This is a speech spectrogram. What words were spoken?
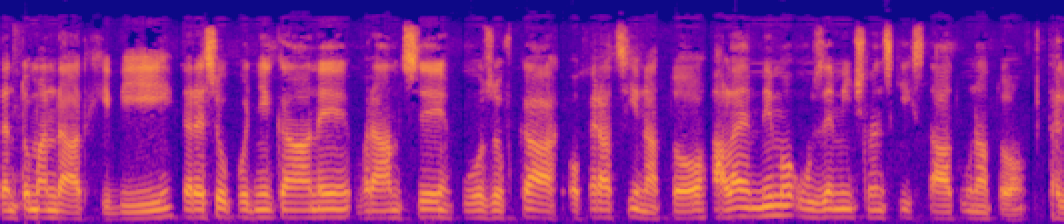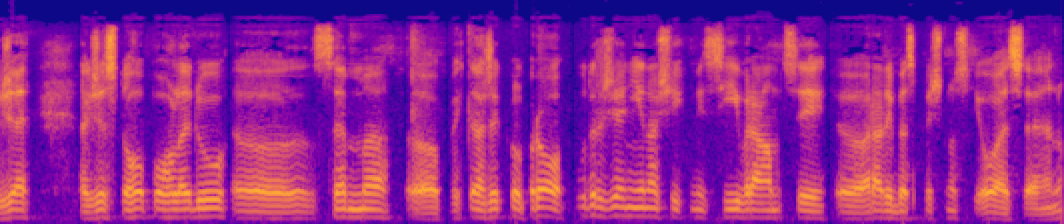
tento mandát chybí, které jsou podnikány v rámci úvozovkách operací NATO, ale mimo území členských států NATO. Takže, takže z toho pohledu jsem, bych tak řekl, pro udržení našich misí v rámci Rady bezpečnosti OSN,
